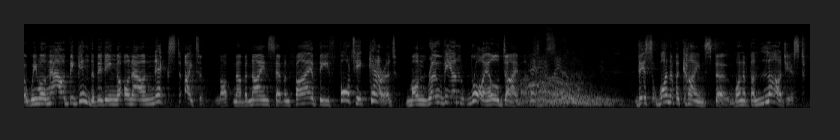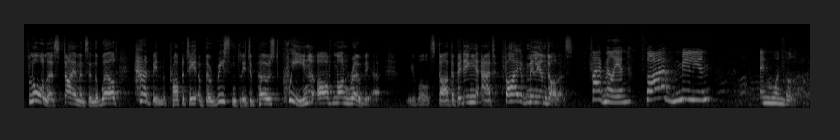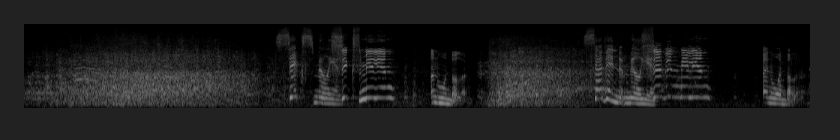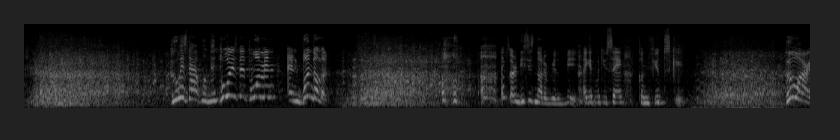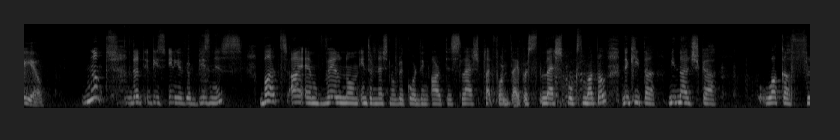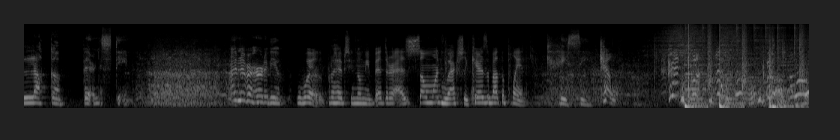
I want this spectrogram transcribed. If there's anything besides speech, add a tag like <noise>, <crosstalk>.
Uh, we will now begin the bidding on our next item. Lot number 975, the 40 carat Monrovian Royal Diamond. This one of a kind stone, one of the largest, flawless diamonds in the world, had been the property of the recently deposed Queen of Monrovia. We will start the bidding at $5 million. Five million. Five million and one dollar. Six million. Six million and one dollar. Seven million. Seven million and one dollar. Who is that woman? Who is that woman and one dollar? Oh, I'm sorry, this is not a real bid. I get what you say, Konfutski. Who are you? Not that it is any of your business, but I am well-known international recording artist slash platform diver slash spokesmodel Nikita Minajka Waka Flaka Bernstein. I've never heard of you. Well, perhaps you know me better as someone who actually cares about the planet. Casey. Keller. <laughs>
